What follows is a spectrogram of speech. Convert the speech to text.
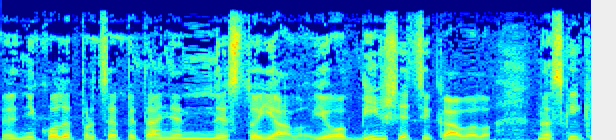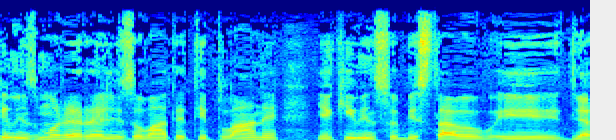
Ніколи про це питання не стояло. Його більше цікавило, наскільки він зможе реалізувати ті плани, які він собі ставив і для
